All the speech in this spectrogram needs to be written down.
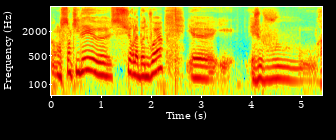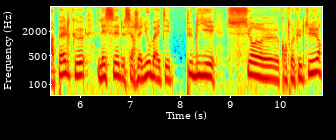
on sent qu'il est euh, sur la bonne voie. Euh, et je vous rappelle que l'essai de Serge Ayoub a été publié sur euh, Contre-Culture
